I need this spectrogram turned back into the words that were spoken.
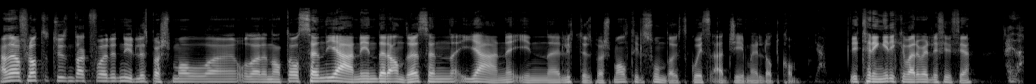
Ja, det var flott. Tusen takk for et nydelig spørsmål, eh, Oda Renate. Og send gjerne inn dere andre. Send gjerne inn eh, lytterspørsmål til søndagsquiz at gmail.com. Ja. De trenger ikke være veldig fiffige. Neida.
